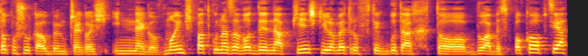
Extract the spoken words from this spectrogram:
to poszukałbym czegoś innego. W moim przypadku na zawody na 5 km w tych butach to byłaby spoko opcja,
